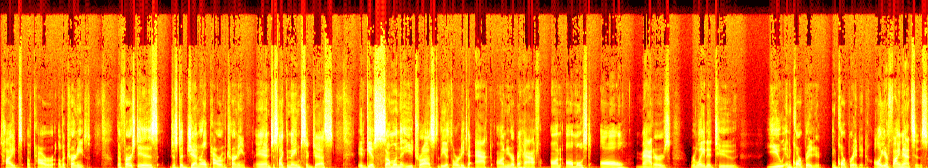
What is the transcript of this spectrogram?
types of power of attorneys. The first is just a general power of attorney. And just like the name suggests, it gives someone that you trust the authority to act on your behalf on almost all matters related to you incorporated incorporated all your finances.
